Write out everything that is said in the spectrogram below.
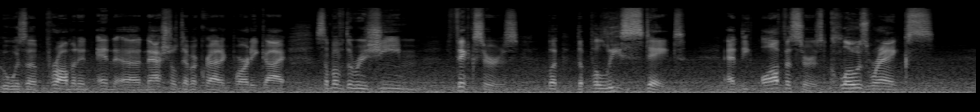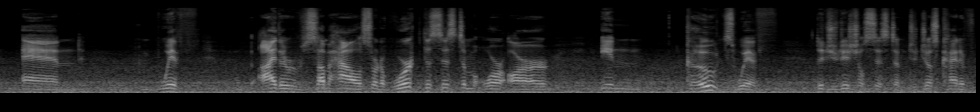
who was a prominent and uh, National Democratic Party guy. Some of the regime fixers, but the police state and the officers close ranks and with either somehow sort of work the system or are in cahoots with the judicial system to just kind of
